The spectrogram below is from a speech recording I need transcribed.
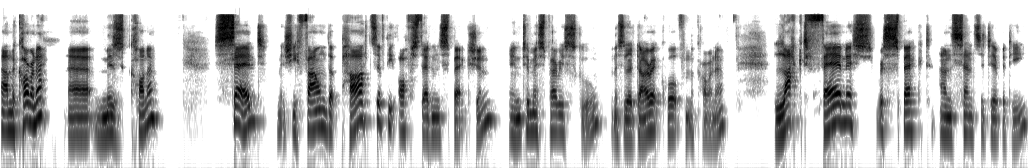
And the coroner, uh, Ms. Connor, said that she found that parts of the Ofsted inspection into Miss Perry's school, this is a direct quote from the coroner, lacked fairness, respect, and sensitivity,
